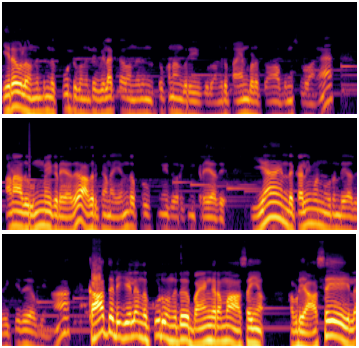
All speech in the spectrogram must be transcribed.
இரவில் வந்துட்டு இந்த கூட்டுக்கு வந்துட்டு விளக்கை வந்துட்டு இந்த தூக்கணாங்குருவி கூட வந்துட்டு பயன்படுத்தும் அப்படின்னு சொல்லுவாங்க. ஆனால் அது உண்மை கிடையாது. அதற்கான எந்த ப்ரூஃப்மே இது வரைக்கும் கிடையாது. ஏன் இந்த களிமண் உருண்டை அது விற்கிது அப்படின்னா காத்தடிக்கையில் இந்த கூடு வந்துட்டு பயங்கரமாக அசையும். அப்படி அசையில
